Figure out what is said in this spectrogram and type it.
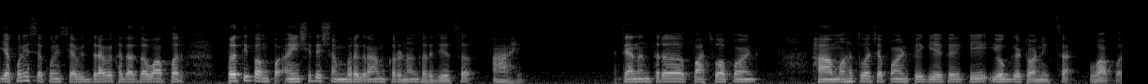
एकोणीस एकोणीस या विद्राव्य खताचा वापर प्रतिपंप ऐंशी ते शंभर ग्राम करणं गरजेचं आहे. त्यानंतर पाचवा पॉईंट हा महत्त्वाच्या पॉईंटपैकी एक आहे की योग्य टॉनिकचा वापर.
